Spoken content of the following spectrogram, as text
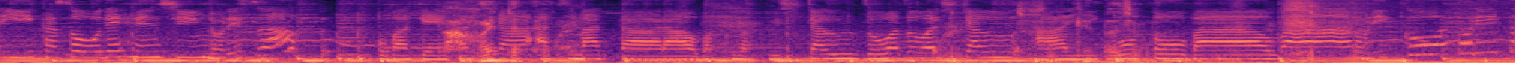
い仮装で変身。ドレスアップ。お化けたちが集まったらワクワクしちゃう。ゾワゾワしちゃう。合言葉は。トリックオアトリート。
